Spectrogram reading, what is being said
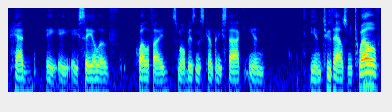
had a, a, a, sale of qualified small business company stock in, in 2012,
